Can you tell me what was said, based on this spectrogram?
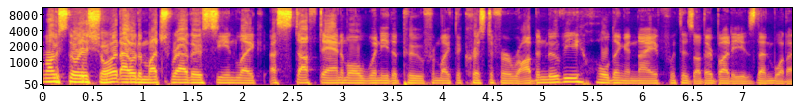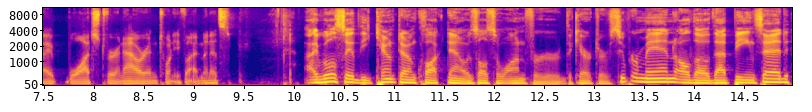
long story short, I would have much rather seen like a stuffed animal Winnie the Pooh from like the Christopher Robin movie holding a knife with his other buddies than what I watched for an hour and twenty five minutes. I will say the countdown clock now is also on for the character of Superman. Although that being said,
